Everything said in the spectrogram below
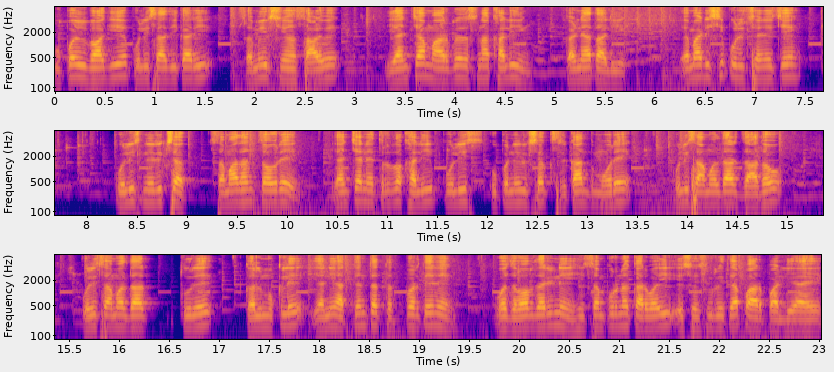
उपविभागीय पोलीस अधिकारी समीर सिंह साळवे यांच्या मार्गदर्शनाखाली करण्यात आली. M I D C police ठाण्याचे पोलीस निरीक्षक समाधान चौरे यांच्या नेतृत्वाखाली पोलीस उपनिरीक्षक श्रीकांत मोरे पोलीस अंमलदार जाधव पोलीस अंमलदार तुरे कलमुकले यांनी अत्यंत तत्परतेने व जबाबदारीने ही संपूर्ण कारवाई यशस्वीरित्या पार पाडली आहे.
